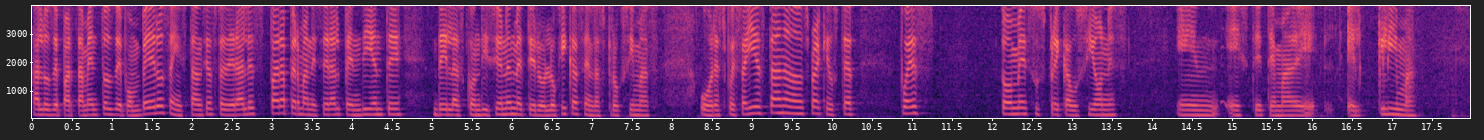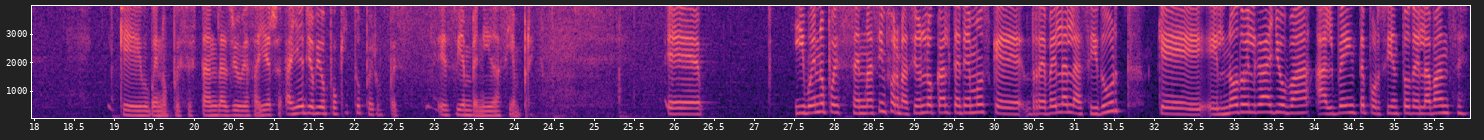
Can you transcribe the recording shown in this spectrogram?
a los departamentos de bomberos, a instancias federales para permanecer al pendiente de las condiciones meteorológicas en las próximas horas. Pues ahí está, nada más para que usted pues tome sus precauciones en este tema de clima que bueno pues están las lluvias ayer ayer llovió poquito pero pues es bienvenida siempre eh, y bueno, pues en más información local tenemos que revela la SIDURT que el nodo El Gallo va al 20% del avance.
